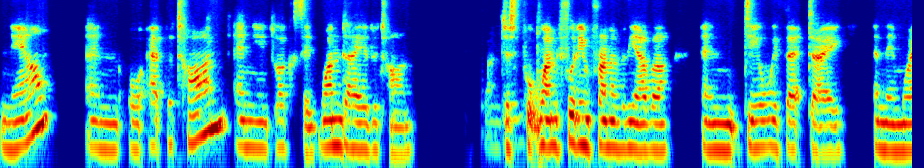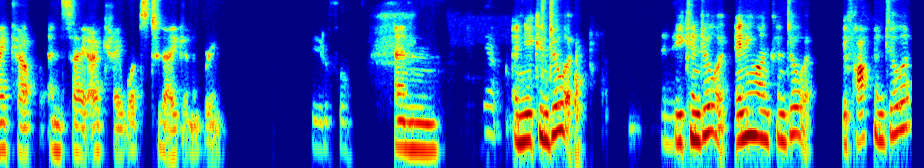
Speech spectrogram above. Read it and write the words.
now and or at the time and you like i said one day at a time. Just put one foot in front of the other and deal with that day and then wake up and say okay what's today going to bring? Beautiful. And yeah and you can do it. You, you can do it. Anyone can do it. If i can do it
